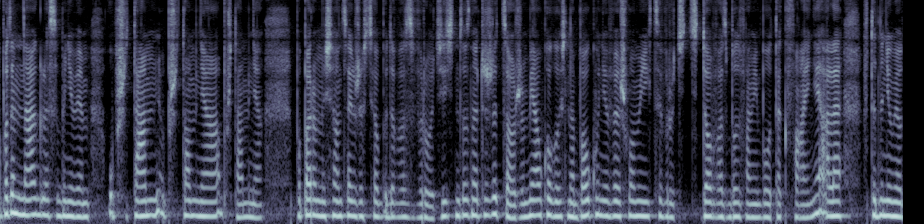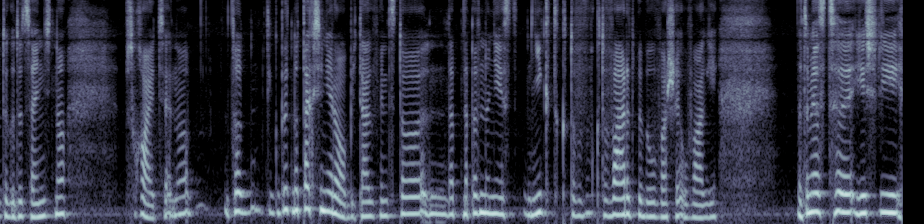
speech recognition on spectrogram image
a potem nagle sobie, nie wiem, uprzytomnia, uprzytomnia po paru miesiącach, że chciałby do was wrócić, no to znaczy, że co, że miał kogoś na boku, nie wyszło mi, nie chce wrócić do was, bo z wami było tak fajnie, ale wtedy nie umiał tego docenić, no słuchajcie, no to jakby, no tak się nie robi, tak? Więc to na, na pewno nie jest nikt, kto, kto wart by był waszej uwagi. Natomiast e, jeśli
